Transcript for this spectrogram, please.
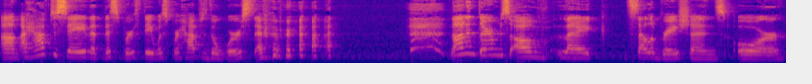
Um, I have to say that this birthday was perhaps the worst I've ever had. Not in terms of like celebrations or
